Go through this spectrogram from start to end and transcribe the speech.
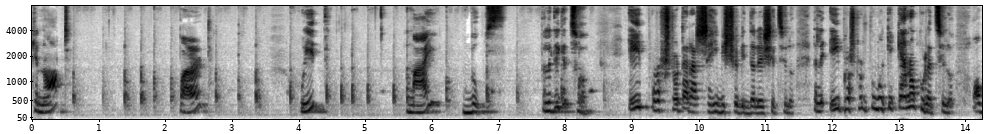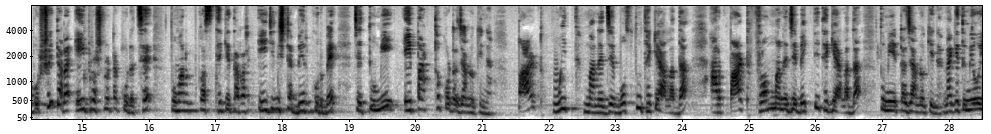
can not part with my books তাহলে দেখেছ এই প্রশ্নটা রাজশাহী বিশ্ববিদ্যালয়ে এসেছিল। তাহলে এই প্রশ্নটা তোমাকে কেন করেছিল? অবশ্যই তারা এই প্রশ্নটা করেছে। তোমার কাছ থেকে তারা এই জিনিসটা বের করবে যে তুমি এই পার্থক্যটা জানো কি না পার্ট উইথ মানে যে বস্তু থেকে আলাদা আর পার্ট ফ্রম মানে যে ব্যক্তি থেকে আলাদা, তুমি এটা জানো কি না নাকি তুমি ওই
